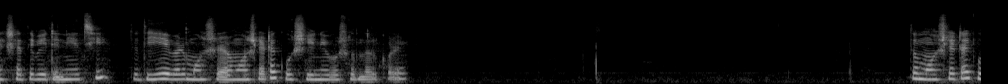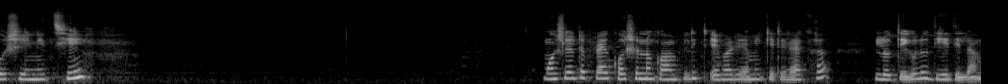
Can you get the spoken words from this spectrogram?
একসাথে বেটে নিয়েছি। তো দিয়ে এবার মশলা মশলাটা কষিয়ে নেব সুন্দর করে। তো মশলাটা কষিয়ে নিচ্ছি। মশলাটা প্রায় কষানো কমপ্লিট। এবারে আমি কেটে রাখা লতিগুলো দিয়ে দিলাম।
